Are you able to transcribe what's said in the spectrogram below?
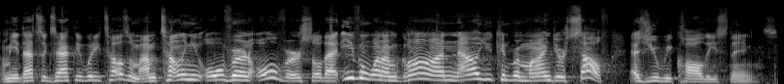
I mean, that's exactly what he tells them. I'm telling you over and over so that even when I'm gone, now you can remind yourself as you recall these things.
